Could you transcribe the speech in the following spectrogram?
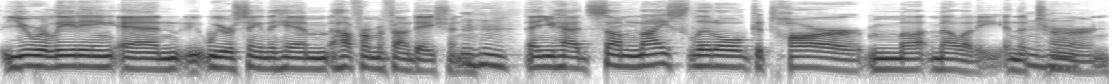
you were leading and we were singing the hymn "How Firm a Foundation," Mm-hmm. and you had some nice little guitar me- melody in the Mm-hmm. turn,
